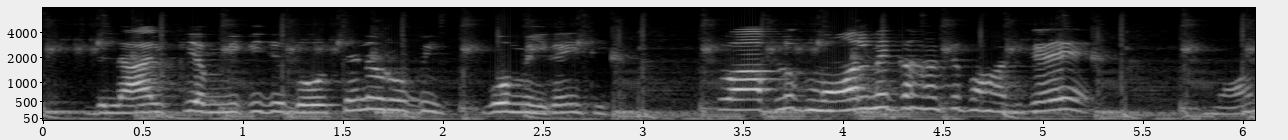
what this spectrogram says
बिलाल की अम्मी की जो दोस्त है ना रूबी वो मिल गई थी। तो आप लोग मॉल में कहाँ से पहुँच गए? मॉल?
